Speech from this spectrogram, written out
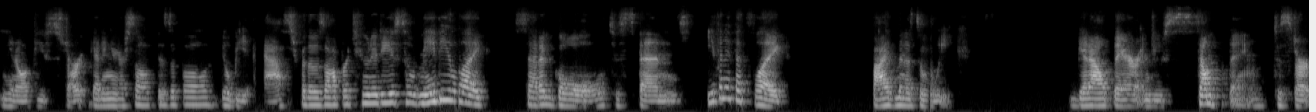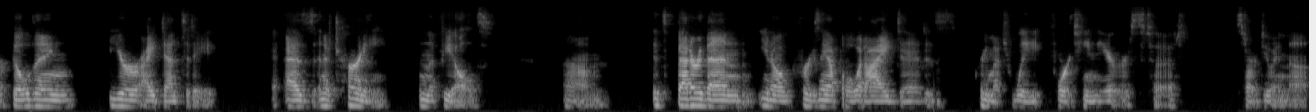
know if you start getting yourself visible you'll be asked for those opportunities. So maybe like set a goal to spend even if it's like 5 minutes a week get out there and do something to start building your identity as an attorney in the field um, it's better than you know for example what i did is pretty much wait 14 years to start doing that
